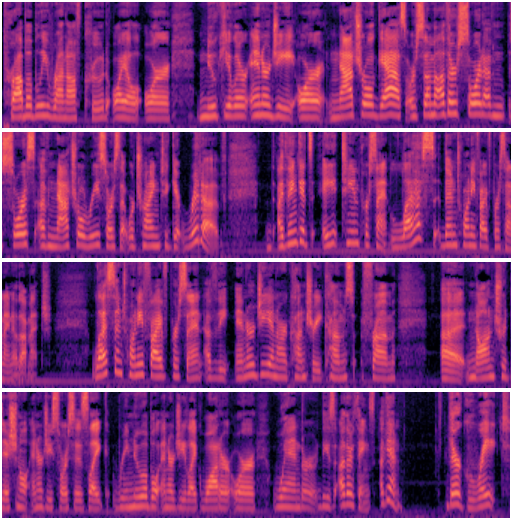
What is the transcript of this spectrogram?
probably run off crude oil or nuclear energy or natural gas or some other sort of source of natural resource that we're trying to get rid of. I think it's 18%, less than 25%. I know that much. Less than 25% of the energy in our country comes from uh, non traditional energy sources like renewable energy, like water or wind or these other things. Again, they're great.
